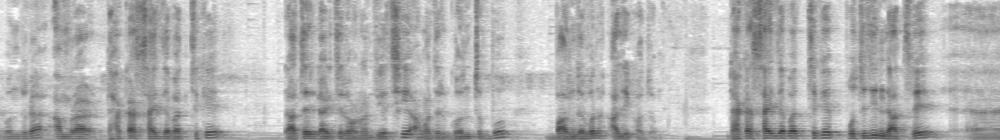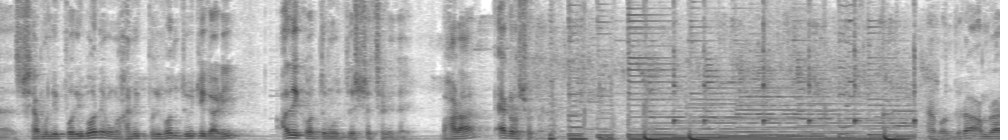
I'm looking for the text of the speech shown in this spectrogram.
হ্যাঁ বন্ধুরা, আমরা ঢাকা সাইদাবাদ থেকে রাতের গাড়িতে রওনা দিয়েছি আমাদের গন্তব্য বান্দরবন আলীকদম। ঢাকা সাইদাবাদ থেকে প্রতিদিন রাত্রে শ্যামলী পরিবহন এবং হানিফ পরিবহন দুইটি গাড়ি আলীকদম উদ্দেশ্যে ছেড়ে দেয়। ভাড়া এগারোশো টাকা। হ্যাঁ বন্ধুরা, আমরা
